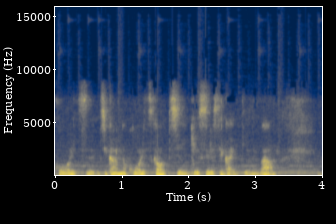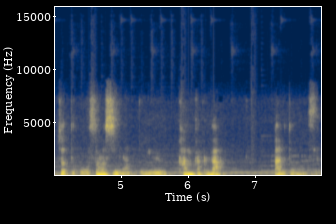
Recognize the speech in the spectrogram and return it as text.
効率、時間の効率化を追求する世界っていうのが、ちょっとこう恐ろしいなっていう感覚があると思うんですよ。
